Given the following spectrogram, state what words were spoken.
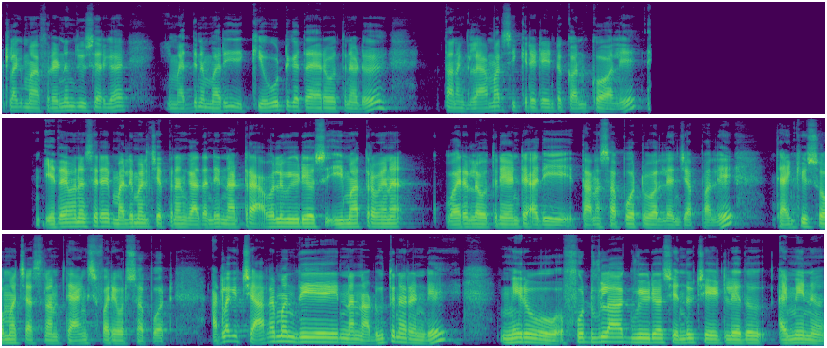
అట్లాగే మా ఫ్రెండ్ని చూశారుగా ఈ మధ్యన మరీ క్యూట్గా తయారవుతున్నాడు. తన గ్లామర్ సీక్రెట్ ఏంటో కనుక్కోవాలి. ఏదేమైనా సరే మళ్ళీ మళ్ళీ చెప్తున్నాను కాదండి నా ట్రావెల్ వీడియోస్ ఈ మాత్రమైనా వైరల్ అవుతున్నాయి అంటే అది తన సపోర్ట్ వల్లే అని చెప్పాలి. Thank you so much Aslam thanks for your support అట్లాగే చాలామంది నన్ను అడుగుతున్నారండి మీరు ఫుడ్ వ్లాగ్ వీడియోస్ ఎందుకు చేయట్లేదు? ఐ మీన్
